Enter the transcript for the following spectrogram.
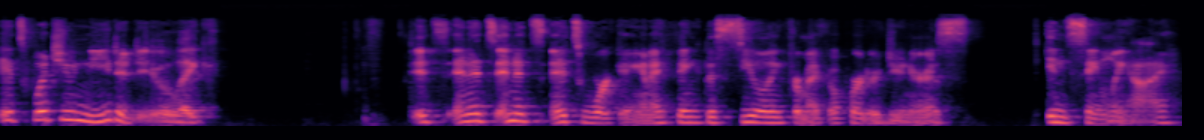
it's what you need to do. Like it's and it's and it's it's working. And i think the ceiling for michael porter jr is insanely high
